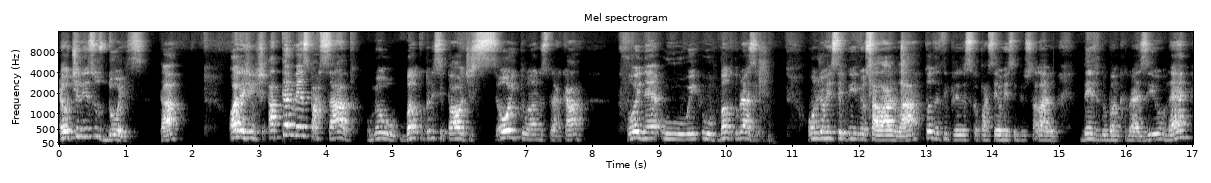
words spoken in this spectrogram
eu utilizo os dois, tá? Olha, gente, até mês passado, o meu banco principal de oito anos para cá foi né, o, o Banco do Brasil, onde eu recebi meu salário lá. Todas as empresas que eu passei, eu recebi o salário dentro do Banco do Brasil, né?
